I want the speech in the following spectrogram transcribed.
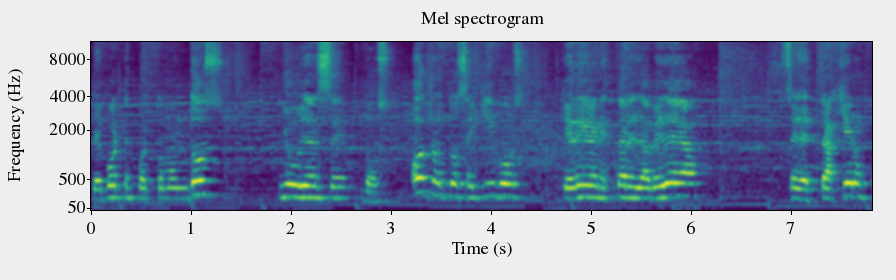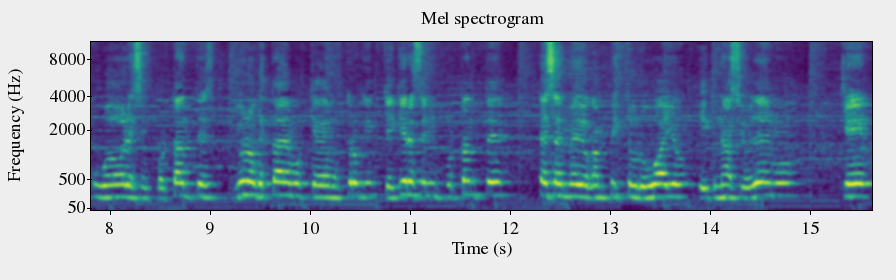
Deportes Puerto Montt 2, Ñublense 2. Otros dos equipos que deben estar en la pelea. Se les trajeron jugadores importantes y uno que, está, que demostró que, que quiere ser importante es el mediocampista uruguayo Ignacio Demo, que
